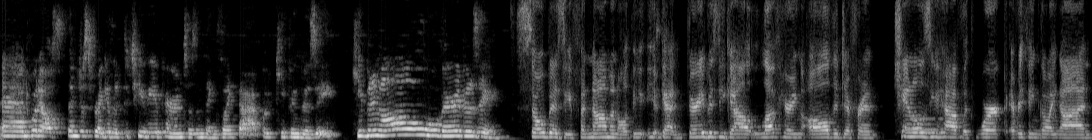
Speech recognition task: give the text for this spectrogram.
And what else? Then just regular the TV appearances and things like that, but keeping busy. Keeping it all very busy. So busy, phenomenal. The, again, very busy gal. Love hearing all the different channels you have with work, everything going on.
